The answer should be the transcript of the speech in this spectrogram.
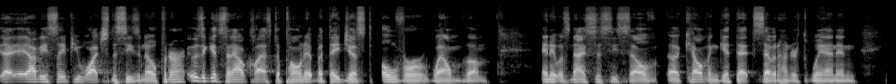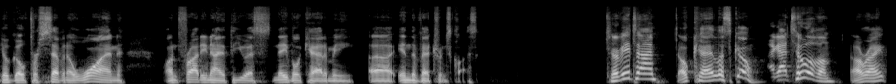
uh, obviously, if you watch the season opener, it was against an outclassed opponent, but they just overwhelmed them. And it was nice to see Sel, uh, Kelvin get that 700th win, and he'll go for 701 on Friday night at the U.S. Naval Academy uh, in the Veterans Classic. Trivia time. Okay, let's go. I got two of them. All right.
